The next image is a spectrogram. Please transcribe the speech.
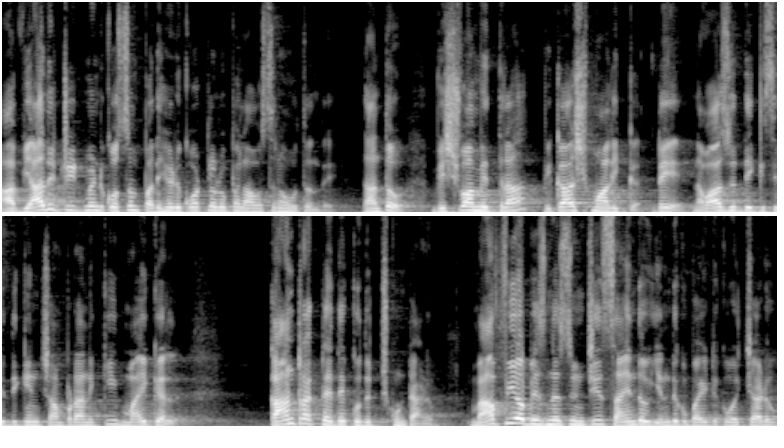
ఆ వ్యాధి ట్రీట్మెంట్ కోసం పదిహేడు కోట్ల రూపాయలు అవసరం అవుతుంది. దాంతో విశ్వామిత్ర వికాస్ మాలిక్ అంటే నవాజుద్దీకి సిద్దికిని చంపడానికి మైకెల్ కాంట్రాక్ట్ అయితే కుదుర్చుకుంటాడు. మాఫియా బిజినెస్ నుంచి సైందవ్ ఎందుకు బయటకు వచ్చాడు?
